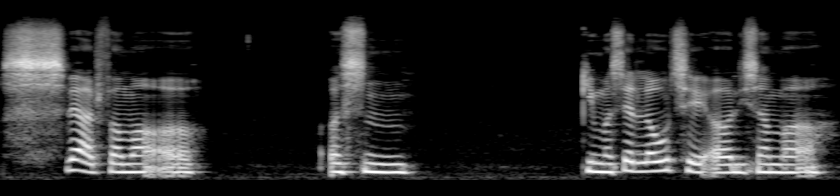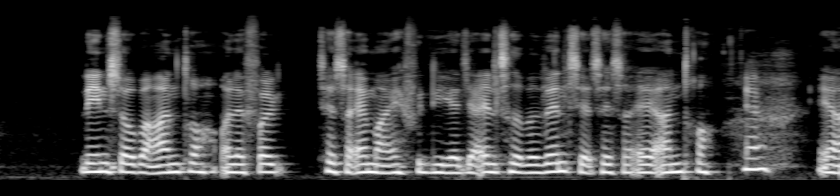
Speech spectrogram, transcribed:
svært for mig at, at sådan give mig selv lov til at, ligesom at læne sig op af andre og lade folk tage sig af mig, fordi at jeg altid har været vant til at tage sig af andre. Ja. Ja.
